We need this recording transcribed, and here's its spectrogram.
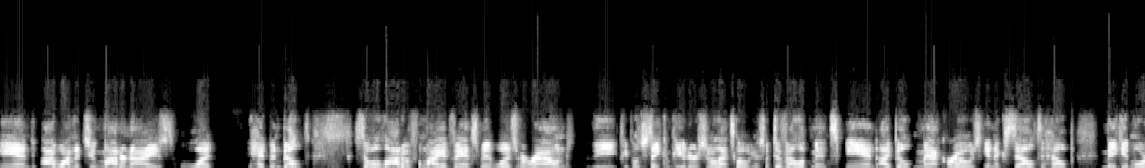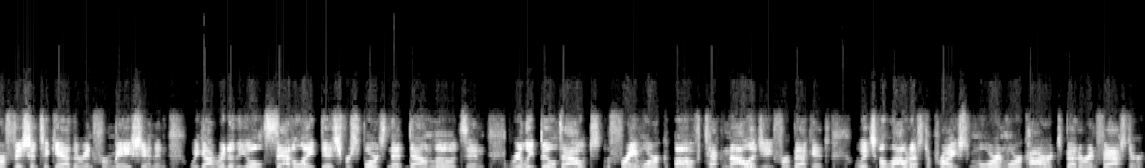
and I wanted to modernize what had been built. So a lot of my advancement was around the people just say computers, well, that's bogus, development. And I built macros in Excel to help make it more efficient to gather information. And we got rid of the old satellite dish for Sportsnet downloads and really built out the framework of technology for Beckett, which allowed us to price more and more cards better and faster.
